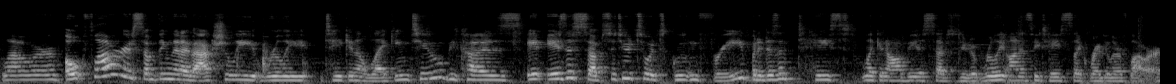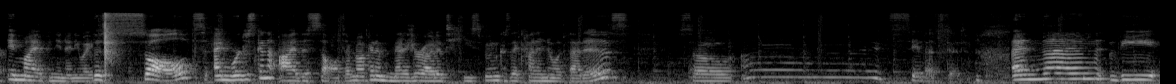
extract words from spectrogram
flour. Oat flour is something that I've actually really taken a liking to because it is a substitute, so it's gluten-free, but it doesn't taste like an obvious substitute. It really honestly tastes like regular flour, in my opinion anyway. The salt, and we're just gonna eye the salt. I'm not gonna measure out a teaspoon because I kind of know what that is. So, uh, I'd say that's good. And then the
